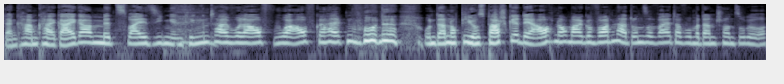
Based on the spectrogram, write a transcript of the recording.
Dann kam Karl Geiger mit zwei Siegen in Klingenthal, wo er, auf, wo er aufgehalten wurde. Und dann noch Pius Paschke, der auch nochmal gewonnen hat und so weiter, wo man dann schon so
